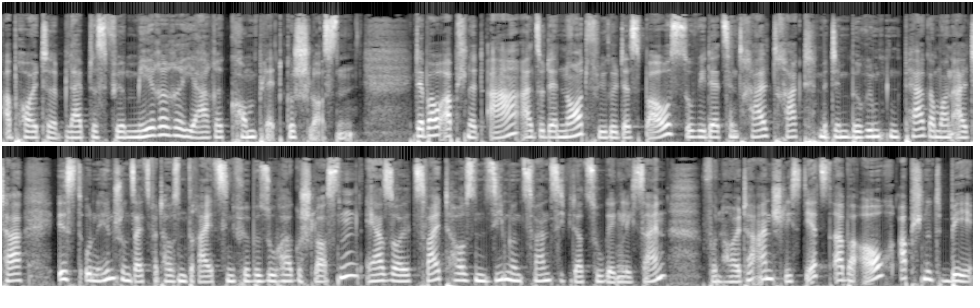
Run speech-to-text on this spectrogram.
Ab heute bleibt es für mehrere Jahre komplett geschlossen. Der Bauabschnitt A, also der Nordflügel des Baus sowie der Zentraltrakt mit dem berühmten Pergamonaltar, ist ohnehin schon seit 2013 für Besucher geschlossen. Er soll 2027 wieder zugänglich sein. Von heute an schließt jetzt aber auch Abschnitt B.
